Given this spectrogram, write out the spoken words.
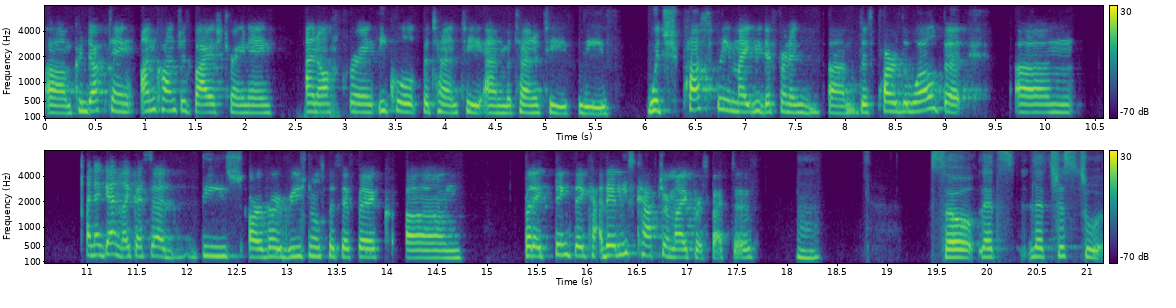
um, conducting unconscious bias training, and offering equal paternity and maternity leave, which possibly might be different in um, this part of the world. But um, and again, like I said, these are very regional specific. Um, but I think they they at least capture my perspective. Mm-hmm. So let's let's just to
